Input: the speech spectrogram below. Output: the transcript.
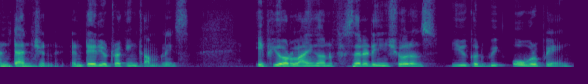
intention Ontario trucking companies. If you are relying on facility insurance, you could be overpaying.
